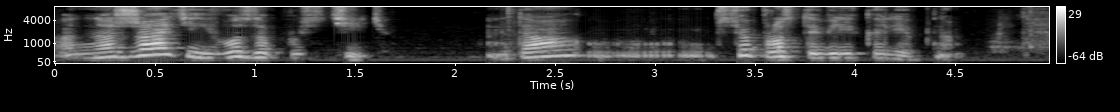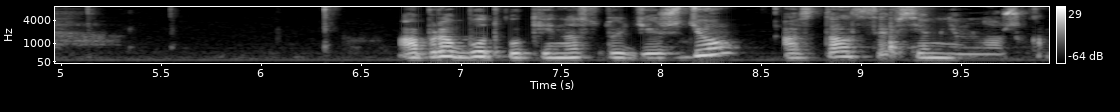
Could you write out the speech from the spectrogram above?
нажать и его запустить да, все просто великолепно. Обработку киностудии ждем, осталось совсем немножко.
